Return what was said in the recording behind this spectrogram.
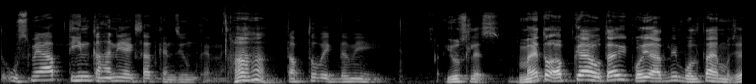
तो उसमें आप तीन कहानियाँ एक साथ कंज्यूम कर रहे हैं। हाँ हाँ। तब तो वो एकदम ही यूजलेस मैं तो अब क्या होता है कि कोई आदमी बोलता है मुझे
